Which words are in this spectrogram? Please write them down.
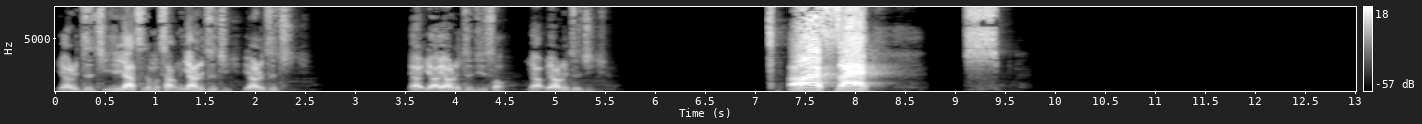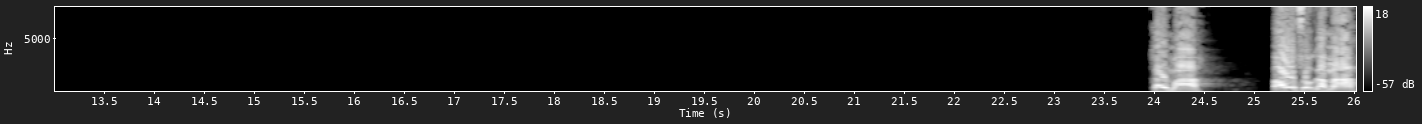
咬你自己，这牙齿那么长，你咬你自己，咬你自己，咬咬咬你自己手，咬咬你自己，啊塞！干嘛？抱我手干嘛？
